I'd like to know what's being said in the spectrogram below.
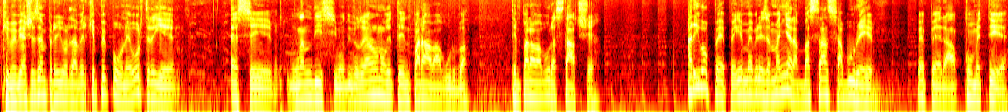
Che mi piace sempre ricordare perché Peppone, oltre che essere grandissimo tifoso, era uno che ti imparava la curva, ti imparava pure a stacce. Arrivò Peppe che mi prese in maniera abbastanza pure. Peppe era come te.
